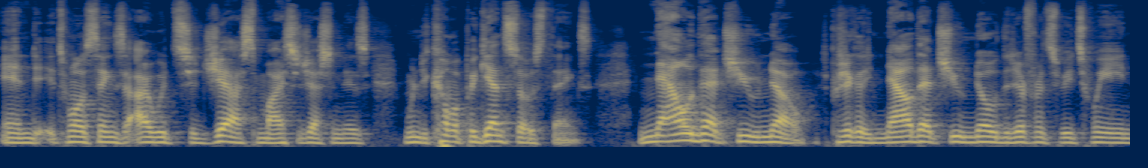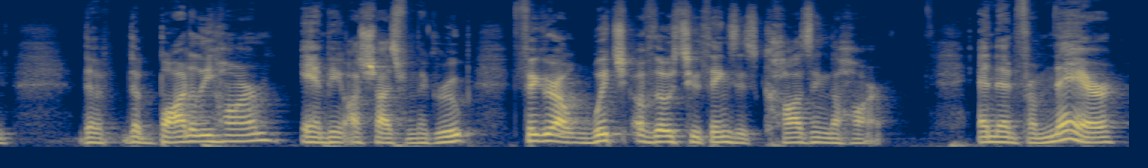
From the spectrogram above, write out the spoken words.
And it's one of those things I would suggest. My suggestion is when you come up against those things, now that you know, particularly now that you know the difference between the, the bodily harm and being ostracized from the group, figure out which of those two things is causing the harm. And then from there,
